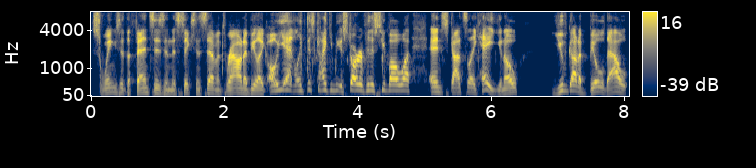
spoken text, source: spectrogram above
swings at the fences in the sixth and seventh round. I'd be like, oh, yeah, like this guy can be a starter for this team, blah, blah, blah. And Scott's like, hey, you know, you've got to build out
